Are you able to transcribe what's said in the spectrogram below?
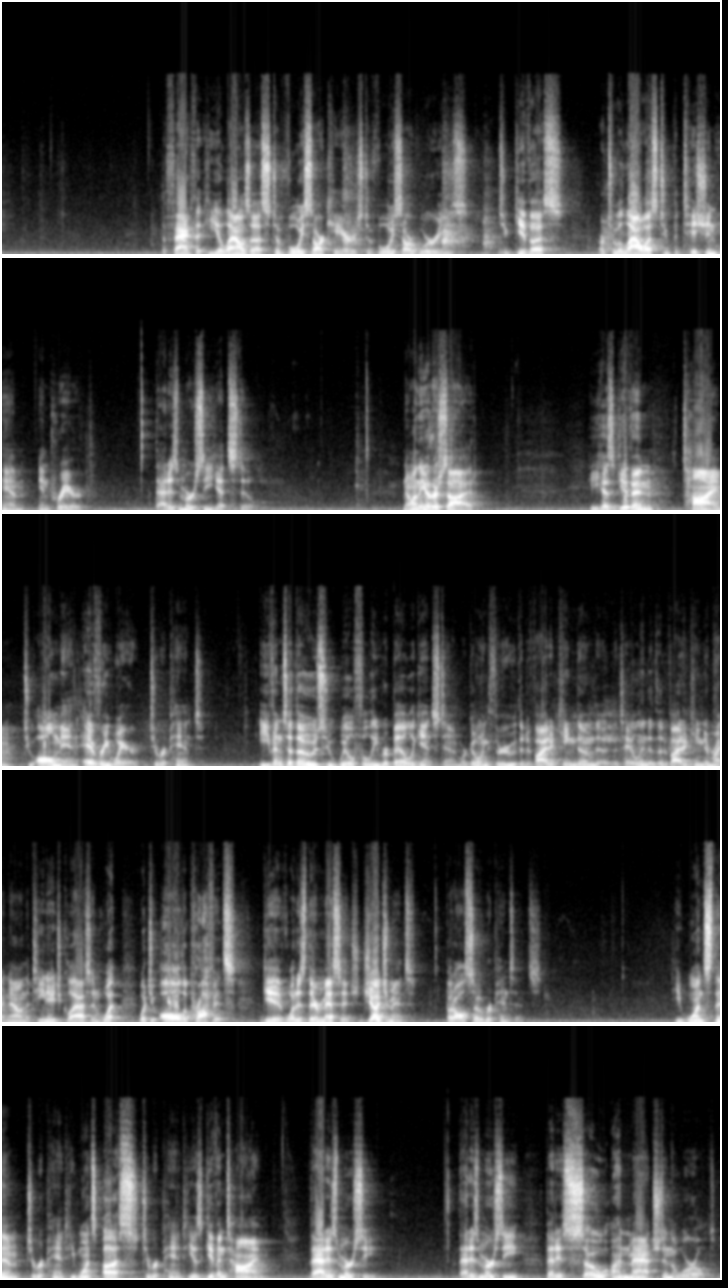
The fact that He allows us to voice our cares, to voice our worries, to give us or to allow us to petition Him in prayer, that is mercy yet still. Now, on the other side, he has given time to all men everywhere to repent, even to those who willfully rebel against him. We're going through the divided kingdom, the, the tail end of the divided kingdom right now in the teenage class, and what, what do all the prophets give? What is their message? Judgment, but also repentance. He wants them to repent. He wants us to repent. He has given time. That is mercy. That is mercy that is so unmatched in the world.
